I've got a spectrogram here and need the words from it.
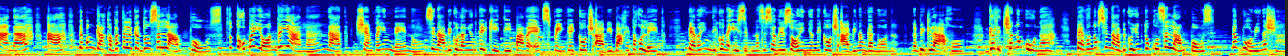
Diana, ah, nabangga ka ba talaga dun sa lamppost? Totoo ba yon, Diana? Nat, syempre hindi, no? Sinabi ko lang yun kay Kitty para i-explain kay Coach Abby bakit ako late. Pero hindi ko naisip na saseryosohin yun ni Coach Abby ng ganon. Nabigla ako. Galit siya nung una. Pero nung sinabi ko yung tungkol sa lamppost, nag-worry na siya.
